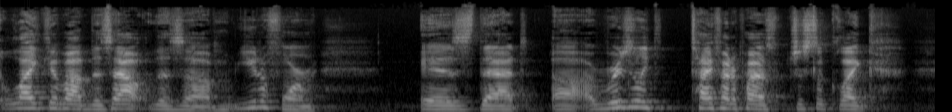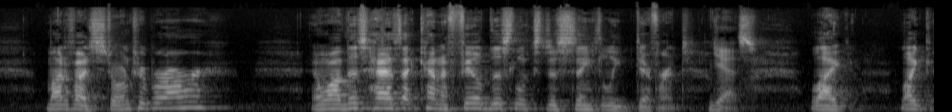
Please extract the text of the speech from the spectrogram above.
like about this out this um, uniform, is that uh, originally Tie Fighter pilots just look like modified stormtrooper armor, and while this has that kind of feel, this looks distinctly different. Yes. Like like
